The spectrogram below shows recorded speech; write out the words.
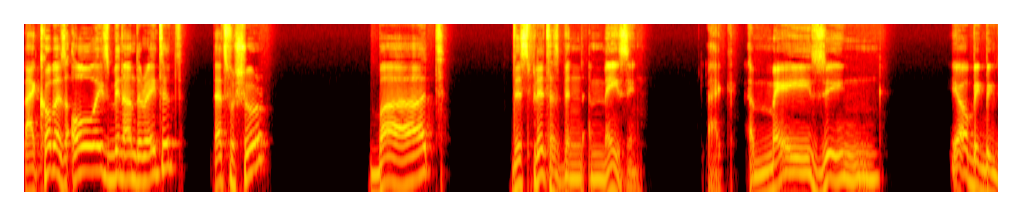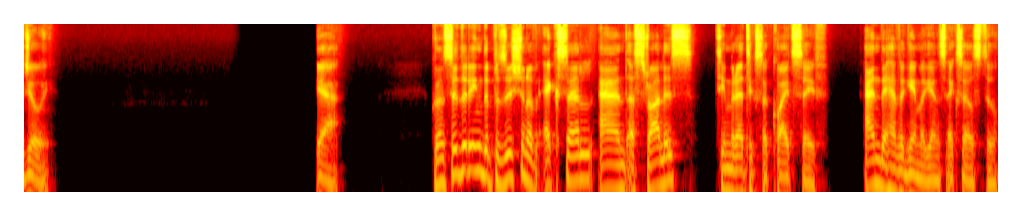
Like Kobbe has always been underrated, that's for sure. But this split has been amazing. Like amazing. Yo, Big Big Joey. Yeah. Considering the position of XL and Astralis, Team Heretics are quite safe. And they have a game against XLs too.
